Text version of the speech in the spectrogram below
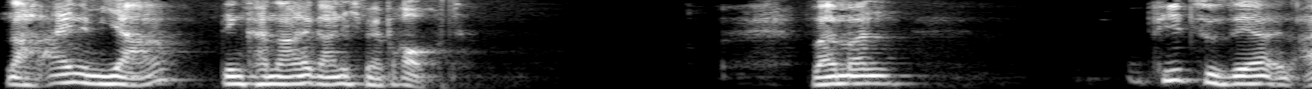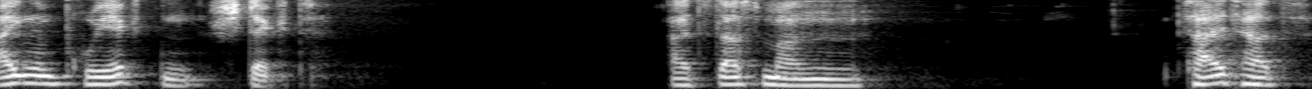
nach einem Jahr den Kanal gar nicht mehr braucht. Weil man viel zu sehr in eigenen Projekten steckt, als dass man Zeit hat,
